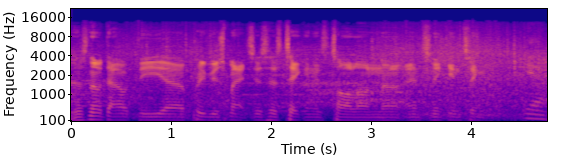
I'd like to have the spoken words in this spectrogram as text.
There's no doubt the uh, previous matches has taken its toll on uh, Anthony Ginting. Yeah.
